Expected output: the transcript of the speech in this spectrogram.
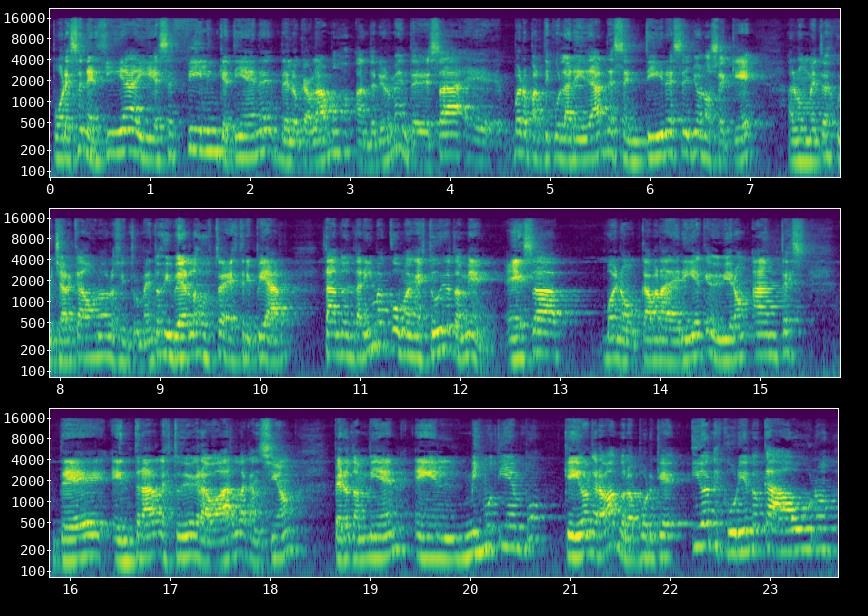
por esa energía y ese feeling que tiene de lo que hablábamos anteriormente, esa eh, bueno, particularidad de sentir ese yo no sé qué al momento de escuchar cada uno de los instrumentos y verlos ustedes tripear, tanto en tarima como en estudio también. Esa, bueno, camaradería que vivieron antes de entrar al estudio y grabar la canción, pero también en el mismo tiempo que iban grabándola, porque iban descubriendo cada uno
